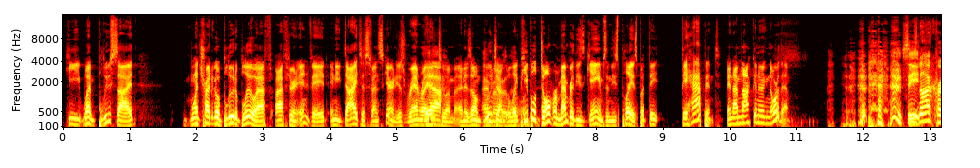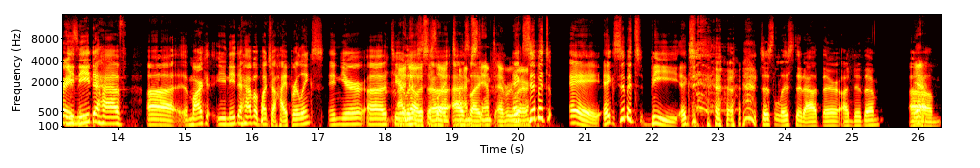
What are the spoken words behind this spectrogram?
he went blue side went tried to go blue to blue after after an invade and he died to Svenskeren and he just ran right Yeah. into him in his own blue jungle. like one. people don't remember these games and these plays but they they happened and I'm not going to ignore them. See, he's not crazy. You need to have uh, Mark. You need to have a bunch of hyperlinks in your uh, tier I know list. this is like uh, time stamped everywhere Exhibit A, Exhibit B, ex- just listed out there under them. Yeah. Um,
